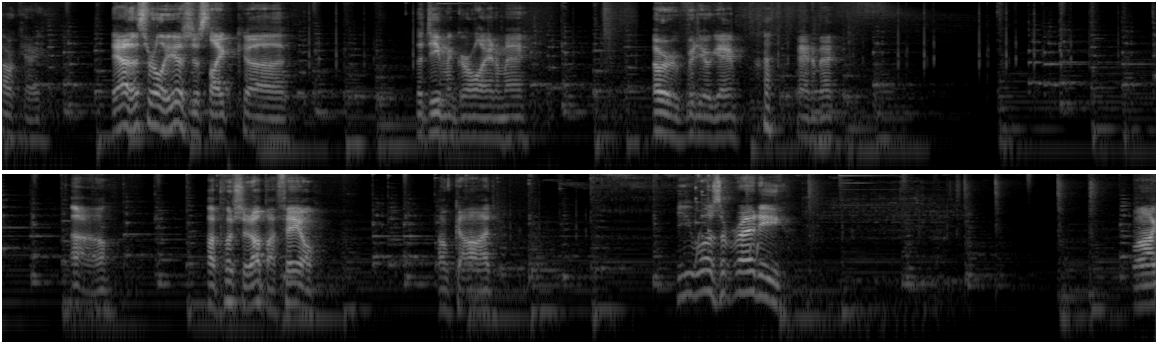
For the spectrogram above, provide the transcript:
Okay. Yeah, this really is just like uh, the Demon Girl anime. Or video game. anime. Uh-oh. If I push it up, I fail. Oh god. He wasn't ready. Well, I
